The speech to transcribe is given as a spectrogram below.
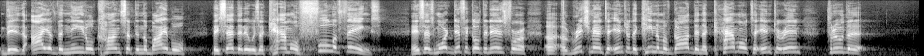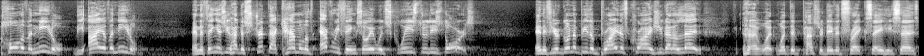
The, the eye of the needle concept in the Bible, they said that it was a camel full of things. And it says, more difficult it is for a, a rich man to enter the kingdom of God than a camel to enter in through the hole of a needle, the eye of a needle. And the thing is, you had to strip that camel of everything so it would squeeze through these doors. And if you're going to be the bride of Christ, you got to let. What, what did Pastor David Freck say? He says,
